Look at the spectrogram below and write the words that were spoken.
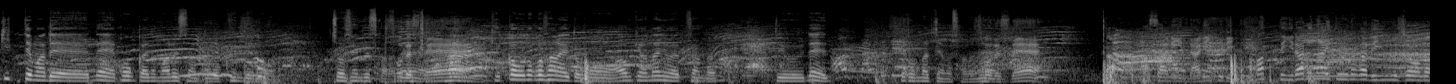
切ってまでね今回の丸内さんと組んでの挑戦ですからね。そうですね。はい、結果を残さないともう青木は何をやってたんだっていうねことになっちゃいますからね。そうですねまさになりふり構っていられないというのがリング上の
